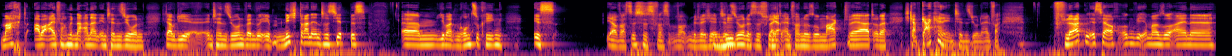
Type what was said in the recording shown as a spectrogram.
macht, aber einfach mit einer anderen Intention. Ich glaube, die äh, Intention, wenn du eben nicht dran interessiert bist, ähm, jemanden rumzukriegen, ist ja, was ist es? Was, mit welcher mhm. Intention? Mhm. Ist es vielleicht ja. einfach nur so Marktwert oder ich glaube gar keine Intention einfach. Flirten ist ja auch irgendwie immer so eine,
